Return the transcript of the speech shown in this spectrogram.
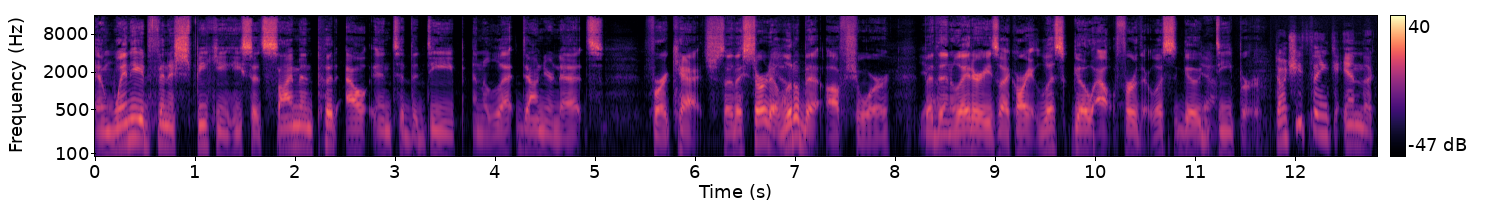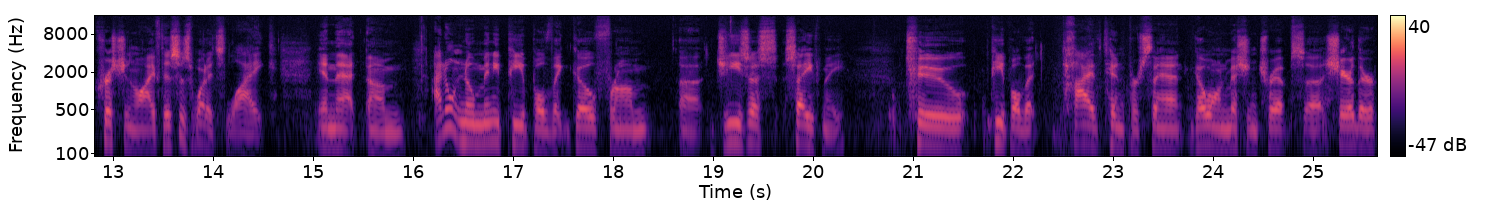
And when he had finished speaking, he said, Simon, put out into the deep and let down your nets for a catch. So they started a little bit offshore, Yeah. but then later he's like, All right, let's go out further, let's go Yeah. deeper. Don't you think in the Christian life, this is what it's like? In that, um, I don't know many people that go from uh, Jesus save me to people that tithe 10%, go on mission trips, uh, share their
